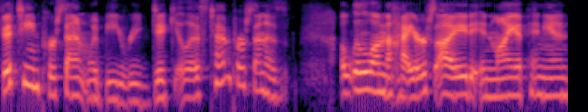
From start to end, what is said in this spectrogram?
15% would be ridiculous. 10% is a little on the mm-hmm. higher side, in my opinion.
